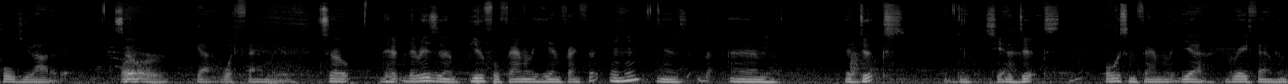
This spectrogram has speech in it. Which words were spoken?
pulled you out of it? So- or, or yeah, what family? So there, there is a beautiful family here in Frankfurt. Mm-hmm. And, um, the Dukes, The Dukes, yeah, the Dukes, awesome family. yeah, great family.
